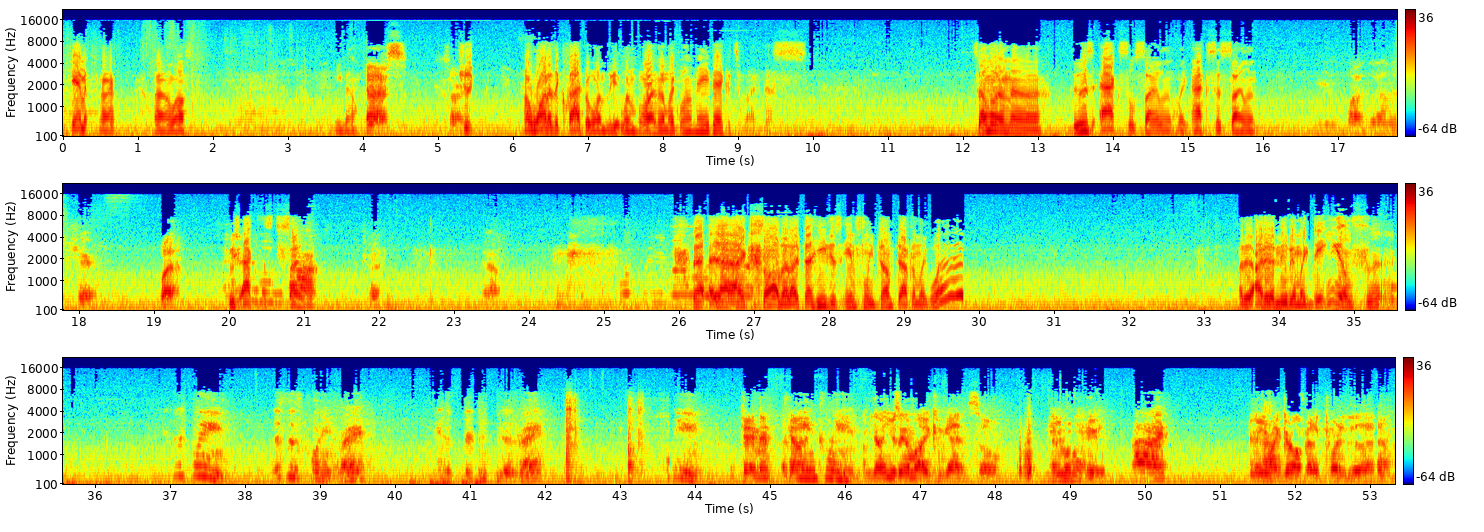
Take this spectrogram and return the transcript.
Damn it. Alright. Final lost. Email. Yes. Sorry. She's, I wanted to clap, but wanted to get one bar, and then I'm like, well, maybe I could survive this. Someone, uh. Who's Axel silent? Like, Axis silent? Closet on the chair. What? Who's I Axis silent? Okay. Yeah. That, that I saw that. Like that, he just instantly jumped after. I'm like, what? I did. I did a newbie. I'm like, damn, son. This is clean. This is clean, right? These are good, right? Clean. Okay, man. I got clean, it. clean. I'm not using a mic again, so everyone can hear you. Hi. You're gonna be my girlfriend according to that.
